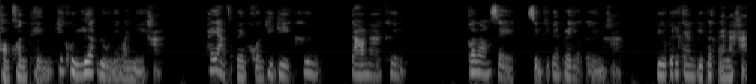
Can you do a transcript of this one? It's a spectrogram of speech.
ของคอนเทนต์ที่คุณเลือกดูในวันนี้ค่ะ ถ้าอยากจะเป็นคนที่ดีขึ้น ก้าวหน้าขึ้น ก็ลองเสพสิ่งที่เป็นประโยชน์ตัวเองนะคะ บิวไปด้วยกันบิวไปไปนะคะ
